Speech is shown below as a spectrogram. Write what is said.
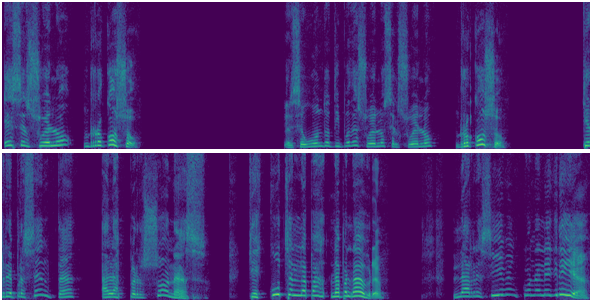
es el suelo rocoso. El segundo tipo de suelo es el suelo rocoso, que representa a las personas que escuchan la, la palabra, la reciben con alegría,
